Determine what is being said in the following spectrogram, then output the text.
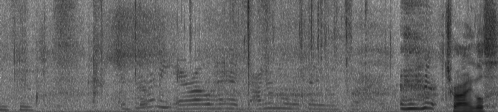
Is there any arrowheads? I don't know what they look like. Triangles.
